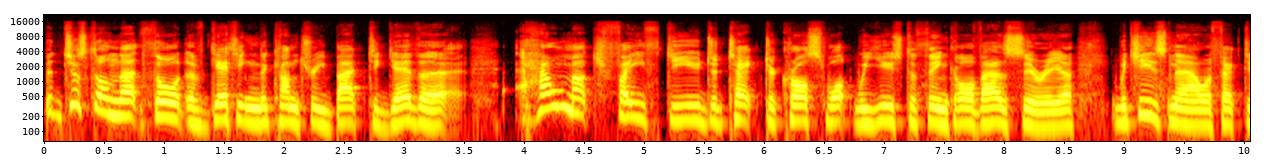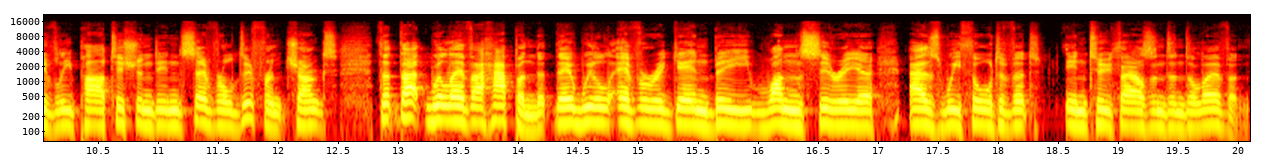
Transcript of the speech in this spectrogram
But just on that thought of getting the country back together, how much faith do you detect across what we used to think of as Syria, which is now effectively partitioned in several different chunks, that that will ever happen, that there will ever again be one Syria as we thought of it in 2011?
